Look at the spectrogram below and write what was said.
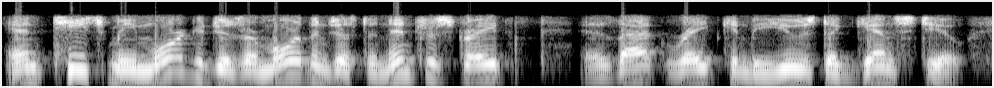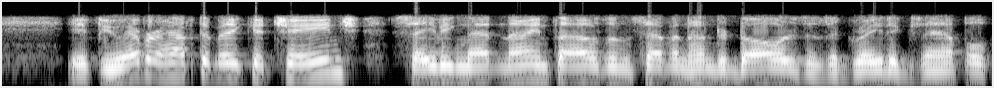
and teach me mortgages are more than just an interest rate, as that rate can be used against you. If you ever have to make a change, saving that $9,700 is a great example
